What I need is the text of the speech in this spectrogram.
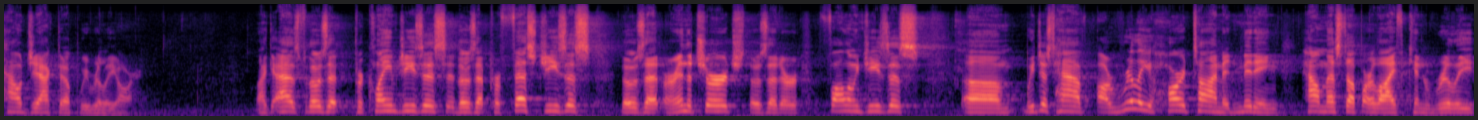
how jacked up we really are. Like, as for those that proclaim Jesus, those that profess Jesus, those that are in the church, those that are following Jesus, um, we just have a really hard time admitting how messed up our life can really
